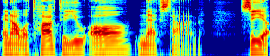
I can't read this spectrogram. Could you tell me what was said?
and I will talk to you all next time. See ya.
